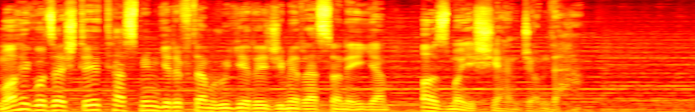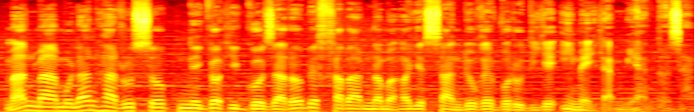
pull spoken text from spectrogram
ماه گذشته تصمیم گرفتم روی رژیم رسانه ایم آزمایشی انجام دهم. من معمولا هر روز صبح نگاهی گذرا به خبرنامه های صندوق ورودی ایمیلم می اندازم.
